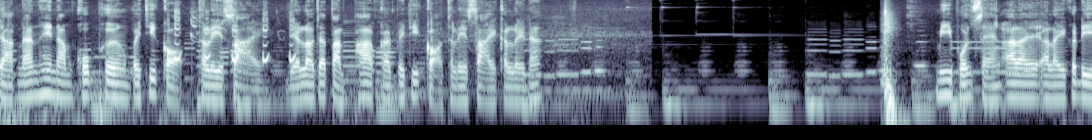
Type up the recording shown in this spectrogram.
จากนั้นให้นำคบเพลิงไปที่เกาะทะเลทราย เดี๋ยวเราจะตัดภาพกันไปที่เกาะทะเลทรายกันเลยนะ มีผลแสงอะไรอะไรก็ดี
